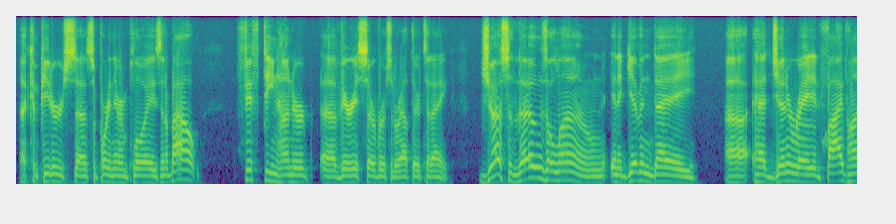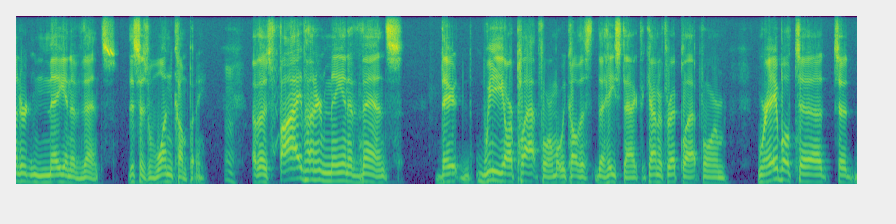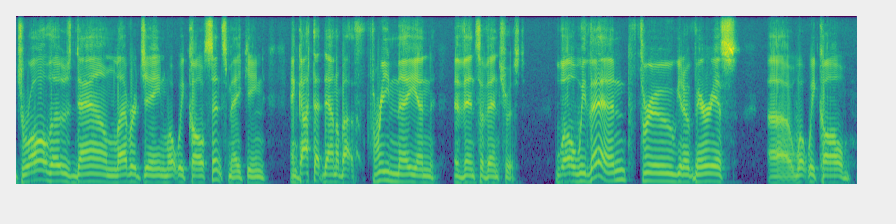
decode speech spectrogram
uh, computers uh, supporting their employees, and about 1,500 various servers that are out there today. Just those alone in a given day had generated 500 million events. This is one company. Hmm. Of those 500 million events, there we our platform, what we call this the haystack, the counter threat platform, we're able to to draw those down, leveraging what we call sense making, and got that down about three million events of interest. Well, we then through you know various uh, what we call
